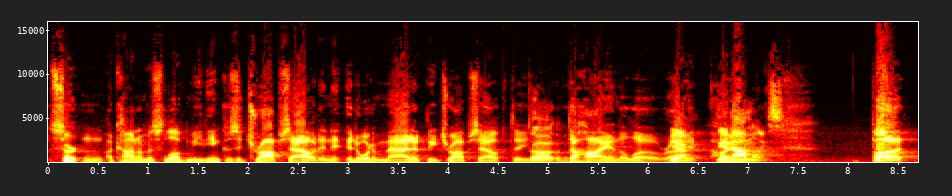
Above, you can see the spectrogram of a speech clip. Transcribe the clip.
certain economists love median because it drops out and it, it automatically drops out the, The- the high and the low, right? Yeah, the anomalies. but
